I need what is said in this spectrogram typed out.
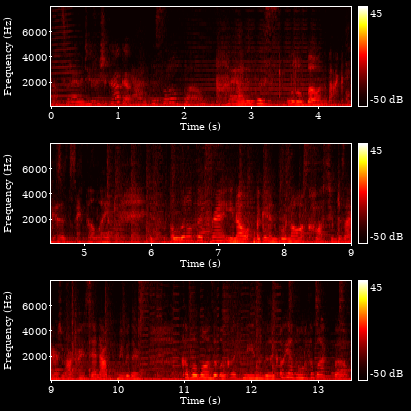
That's what I would do for Chicago. I added this little bow. I added this little bow in the back because I felt like it's a little different. You know, again, we're not costume designers. We're not trying to stand out. Maybe there's a couple of blondes that look like me and they'll be like, oh yeah, the one with the black bow.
